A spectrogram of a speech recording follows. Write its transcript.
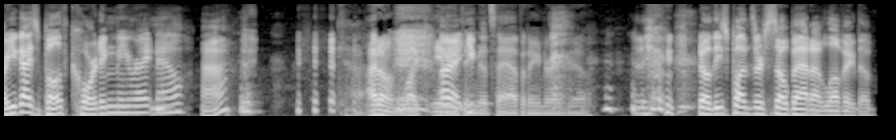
Are you guys both courting me right now? Huh? God, I don't like anything right, you- that's happening right now. no, these puns are so bad. I'm loving them.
